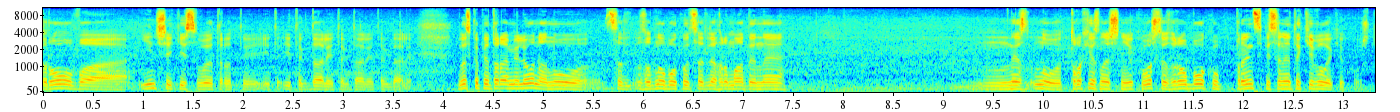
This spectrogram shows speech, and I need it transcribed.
дрова, інші якісь витрати і, так далі. і так далі, і так далі. Близько півтора мільйона, ну, це, з одного боку, це для громади не не ну, трохи значні кошти. З другого боку, в принципі, це не такі великі кошти.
